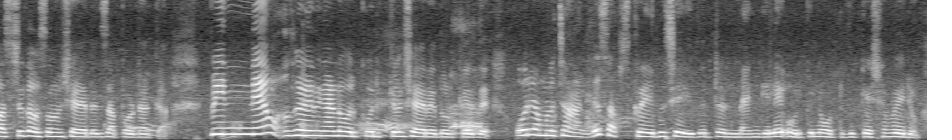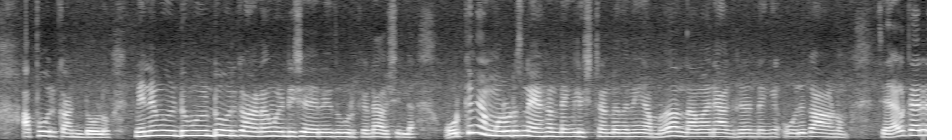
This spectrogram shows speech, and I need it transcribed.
ഫസ്റ്റ് ദിവസം ഒന്ന് ഷെയർ ചെയ്ത് സപ്പോർട്ട് ആക്കുക പിന്നെ കയറിങ്ങാണ്ട് അവർക്ക് ഒരിക്കലും ഷെയർ ചെയ്ത് കൊടുക്കരുത്. ഒരു നമ്മൾ ചാനൽ സബ്സ്ക്രൈബ് ചെയ്തിട്ടുണ്ടെങ്കിൽ അവർക്ക് നോട്ടിഫിക്കേഷൻ വരും. അപ്പോൾ ഒരു കണ്ടോളൂ. പിന്നെ വീണ്ടും വീണ്ടും ഒരു കാണാൻ വേണ്ടി ഷെയർ ചെയ്ത് കൊടുക്കേണ്ട ആവശ്യമില്ല. അവർക്ക് ഞങ്ങളോട് സ്നേഹം ഉണ്ടെങ്കിൽ ഇഷ്ടമുണ്ടെന്നുണ്ടെങ്കിൽ നമ്മൾ നന്നാവാൻ ആഗ്രഹം ഉണ്ടെങ്കിൽ ഒരു കാണും. ചില ആൾക്കാർ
